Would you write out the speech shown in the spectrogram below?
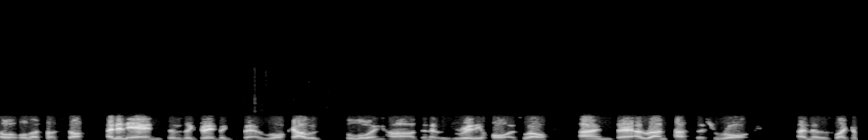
all, all that sort of stuff. And in the end, there was a great big bit of rock. I was blowing hard and it was really hot as well. And uh, I ran past this rock and there was like a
